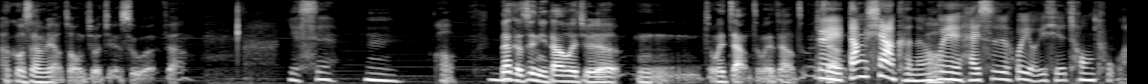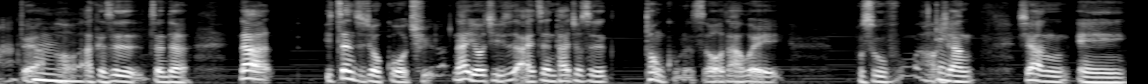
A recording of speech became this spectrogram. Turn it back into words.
啊，过三秒钟就结束了，这样也是，嗯，好、哦，那可是你当然会觉得，嗯，怎么会这样？怎么会这样？怎么对？当下可能会、哦、还是会有一些冲突啊。对啊，嗯、哦啊，可是真的，那一阵子就过去了。那尤其是癌症，它就是痛苦的时候，它会不舒服嘛。好像像诶。欸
